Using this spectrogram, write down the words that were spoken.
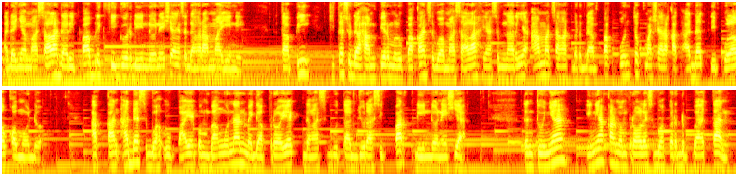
adanya masalah dari public figure di Indonesia yang sedang ramai ini. Tetapi kita sudah hampir melupakan sebuah masalah yang sebenarnya amat sangat berdampak untuk masyarakat adat di Pulau Komodo. Akan ada sebuah upaya pembangunan mega proyek dengan sebutan Jurassic Park di Indonesia. Tentunya ini akan memperoleh sebuah perdebatan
